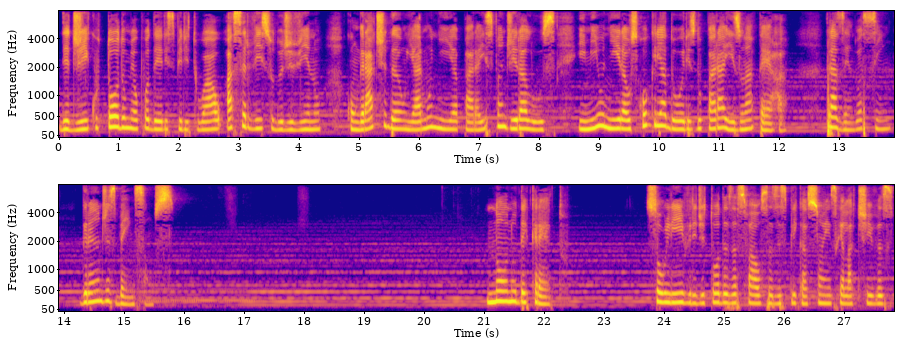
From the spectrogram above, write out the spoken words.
Dedico todo o meu poder espiritual a serviço do Divino, com gratidão e harmonia para expandir a luz e me unir aos co-criadores do paraíso na Terra trazendo assim grandes bênçãos. Nono decreto. Sou livre de todas as falsas explicações relativas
